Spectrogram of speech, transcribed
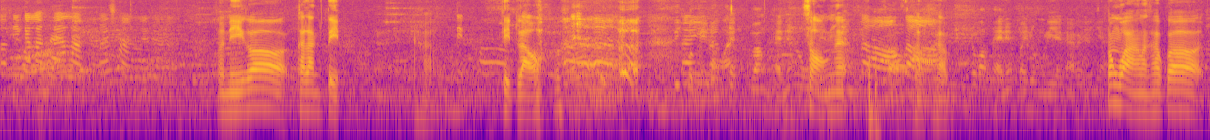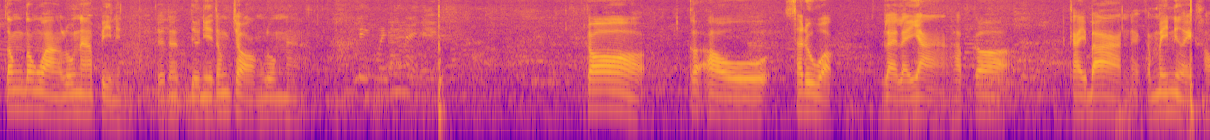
ตอนนี้กำลังน่ารักน่าชังเลยค่ะ ตอนนี้ก็กำลังติดนะครับติดพ่อติดเรา ที่ผมมีเรื่องจะวางแผนให้โรงเรียนสองฮะ สองครับครับจะวางแผนให้ไปโรงเรียนอะไรอย่างเงี้ยต้องวางแล้วครับก็ต้องต้องวางล่วงหน้าปีหนึ่งเดี๋ยวเดี๋ยวนี้ต้องจองล่วงหน้า เล็งไว้ที่ไหนก็ก็เอาสะดวกหลาย ๆ อย่างครับ ก็ใกล้บ้านแต่ก็ไม่เหนื่อยเขา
